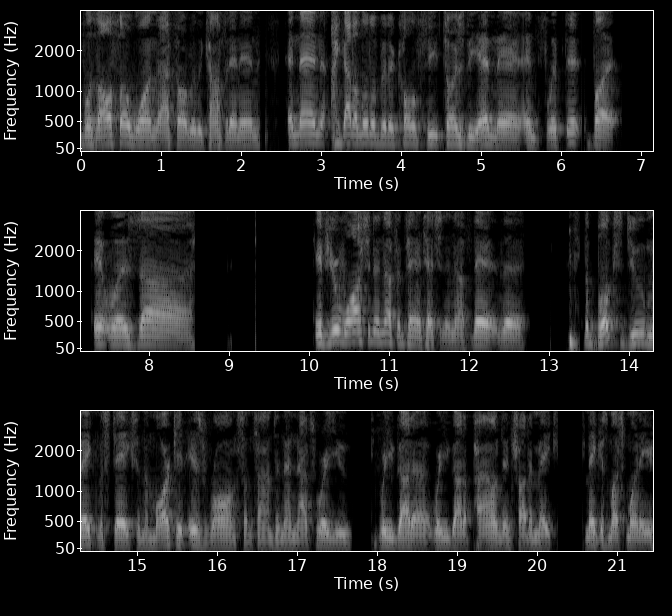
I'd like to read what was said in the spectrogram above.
was also one that I felt really confident in. And then I got a little bit of cold feet towards the end there and flipped it. But it was uh if you're watching enough and paying attention enough, there the the books do make mistakes and the market is wrong sometimes. And then that's where you where you gotta where you gotta pound and try to make make as much money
